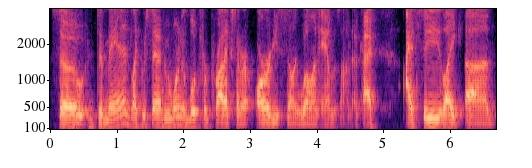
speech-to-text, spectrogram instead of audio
So demand, like we said, we want to look for products that are already selling well on Amazon. Okay, I see like um,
